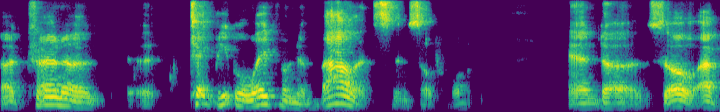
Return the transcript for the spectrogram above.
uh, trying to uh, take people away from the violence and so forth. And uh, so I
